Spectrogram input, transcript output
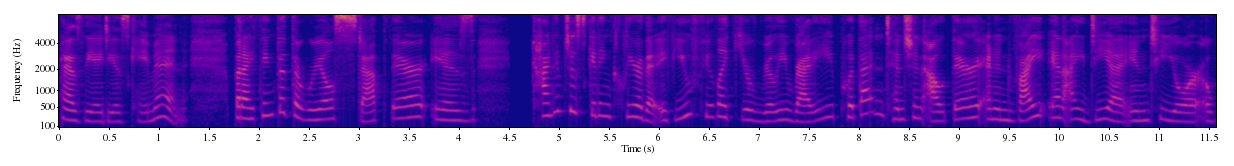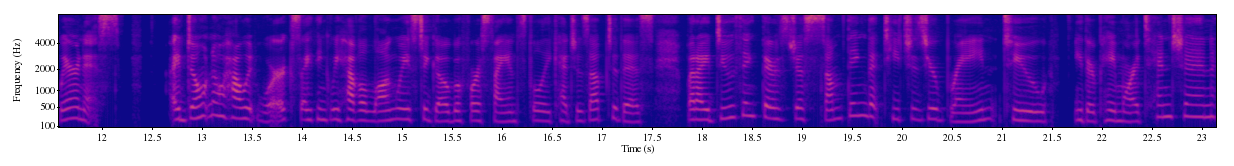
as the ideas came in. But I think that the real step there is kind of just getting clear that if you feel like you're really ready, put that intention out there and invite an idea into your awareness. I don't know how it works. I think we have a long ways to go before science fully catches up to this, but I do think there's just something that teaches your brain to either pay more attention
